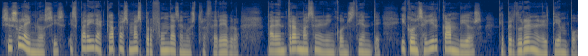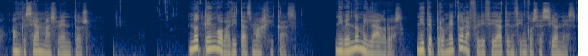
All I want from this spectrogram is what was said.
Si uso la hipnosis es para ir a capas más profundas de nuestro cerebro, para entrar más en el inconsciente y conseguir cambios que perduren en el tiempo, aunque sean más lentos. No tengo varitas mágicas, ni vendo milagros, ni te prometo la felicidad en cinco sesiones.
